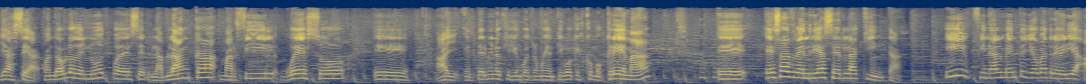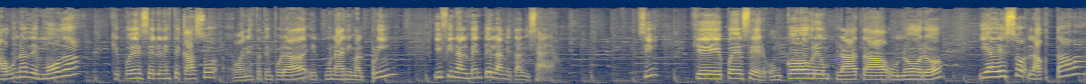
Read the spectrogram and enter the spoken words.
ya sea, cuando hablo de nude puede ser la blanca, marfil, hueso, eh, hay el término que yo encuentro muy antiguo que es como crema, eh, esa vendría a ser la quinta. Y finalmente yo me atrevería a una de moda, que puede ser en este caso, o en esta temporada, eh, una animal print, y finalmente la metalizada. ¿Sí? Que puede ser un cobre, un plata, un oro. Y a eso, la octava,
